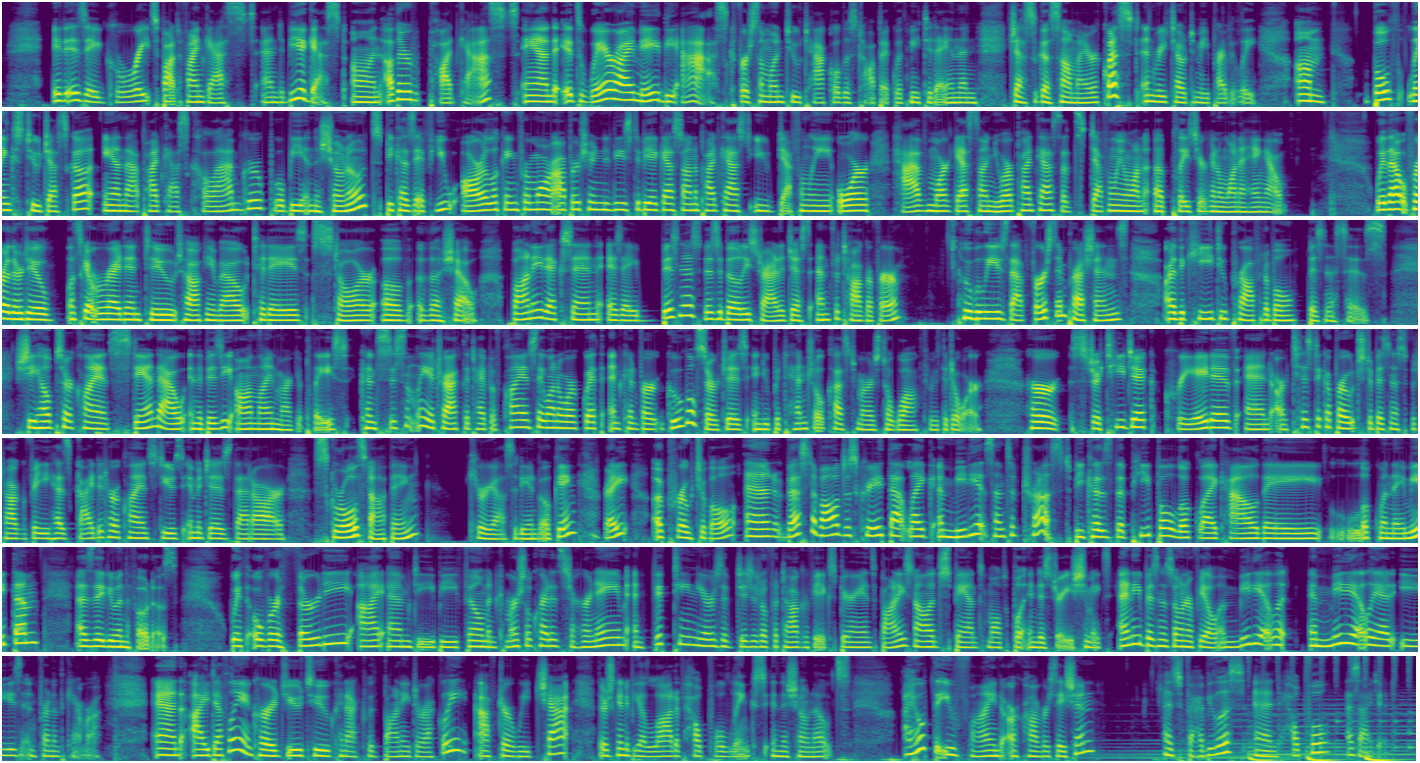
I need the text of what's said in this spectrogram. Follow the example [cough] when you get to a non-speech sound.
It is a great spot to find guests and to be a guest on other podcasts. And it's where I made the ask for someone to tackle this topic with me today. And then Jessica saw my request and reached out to me privately. Um, both links to Jessica and that podcast collab group will be in the show notes because if you are looking for more opportunities to be a guest on a podcast, you definitely, or have more guests on your podcast, that's definitely one, a place you're going to want to hang out. Without further ado, let's get right into talking about today's star of the show. Bonnie Dickson is a business visibility strategist and photographer who believes that first impressions are the key to profitable businesses. She helps her clients stand out in the busy online marketplace, consistently attract the type of clients they want to work with, and convert Google searches into potential customers to walk through the door. Her strategic, creative, and artistic approach to business photography has guided her clients to use images that are scroll stopping curiosity invoking, right? Approachable. And best of all, just create that like immediate sense of trust because the people look like how they look when they meet them as they do in the photos. With over 30 IMDb film and commercial credits to her name and 15 years of digital photography experience, Bonnie's knowledge spans multiple industries. She makes any business owner feel immediately immediately at ease in front of the camera. And I definitely encourage you to connect with Bonnie directly after we chat. There's going to be a lot of helpful links in the show notes. I hope that you find our conversation as fabulous and helpful as I did.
